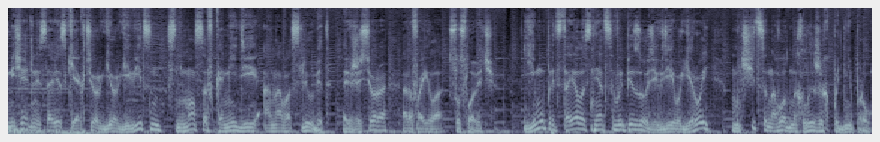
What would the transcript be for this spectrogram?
Замечательный советский актер Георгий Вицин снимался в комедии «Она вас любит» режиссера Рафаила Сусловича. Ему предстояло сняться в эпизоде, где его герой мчится на водных лыжах по Днепру.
